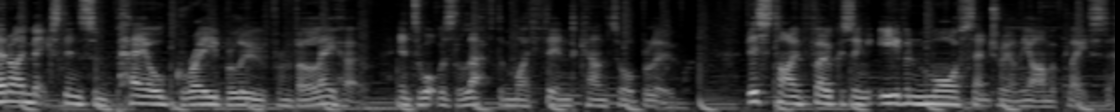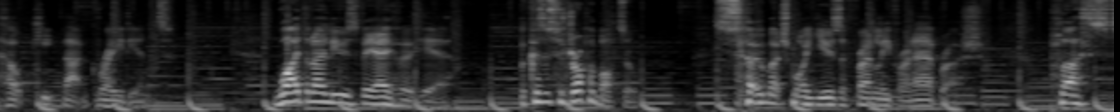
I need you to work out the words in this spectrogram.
Then I mixed in some pale grey blue from Vallejo into what was left of my thinned Kantor blue, this time focusing even more centrally on the armour plates to help keep that gradient. Why did I use Vallejo here? Because it's a dropper bottle. So much more user friendly for an airbrush. Plus,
